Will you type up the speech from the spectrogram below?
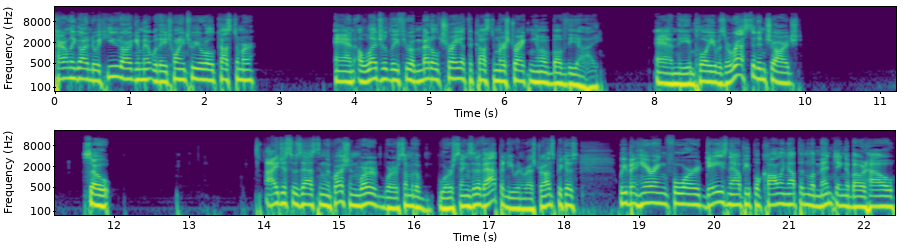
apparently got into a heated argument with a 22 year old customer and allegedly threw a metal tray at the customer, striking him above the eye. and the employee was arrested and charged. So I just was asking the question: What are what are some of the worst things that have happened to you in restaurants? Because we've been hearing for days now people calling up and lamenting about how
